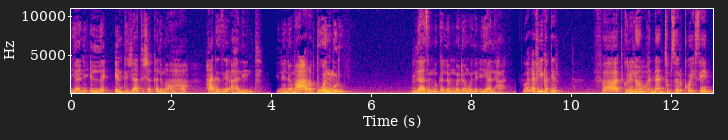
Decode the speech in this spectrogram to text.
يعني إلا أنت جاي تشغل معها هذا زي أهلي أنت. هنا ما عرفت وين مرو لازم مكلم مدام ولا إيالها ولا في كتير. فتقولي لهم إن أنتم تصيروا كويسين؟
